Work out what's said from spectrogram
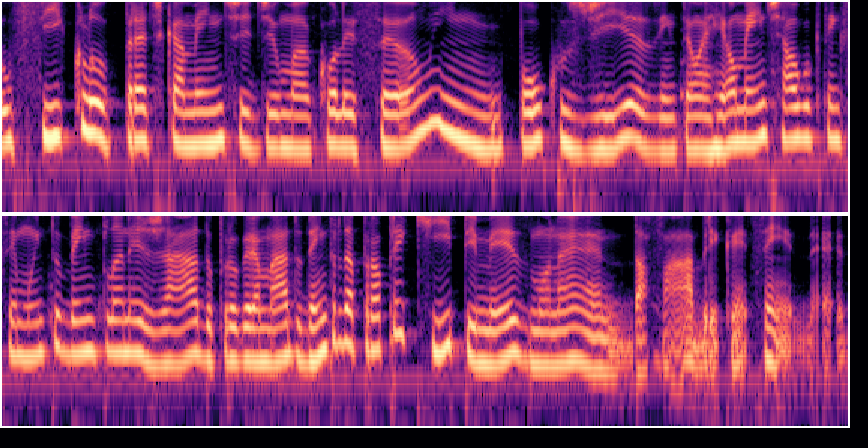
o ciclo praticamente de uma coleção em poucos dias. Então, é realmente algo que tem que ser muito bem planejado, programado dentro da própria equipe mesmo, né? Da fábrica. Assim, é,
